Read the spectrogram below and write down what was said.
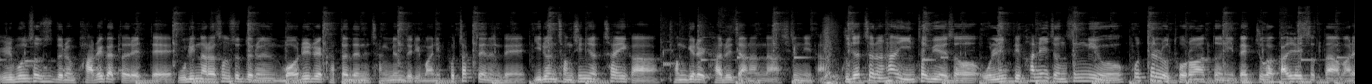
일본 선수들은 발을 갖다 댈 때 우리나라 선수들은 머리를 갖다 대는 장면들이 많이 포착되는데 이런 정신력 차이가 경기를 가르지 않았나 싶습니다. 구자철은 한 인터뷰에서 올림픽 한일전 승리 후 호텔로 돌아왔더니 맥주가 깔려 있었다 말했습니다.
